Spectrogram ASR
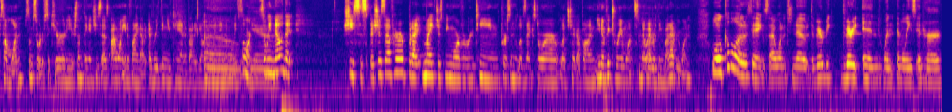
someone, some sort of security or something, and she says, "I want you to find out everything you can about a young woman named Emily Oh, Thorne." So we know that she's suspicious of her, but I might just be more of a routine person who lives next door. Let's check up on. You know, Victoria wants to know Uh-huh. everything about everyone. Well, a couple other things that I wanted to note the very the very end when Emily's in her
